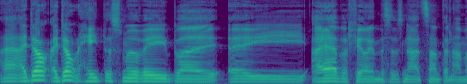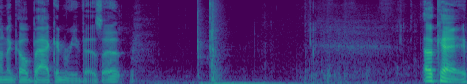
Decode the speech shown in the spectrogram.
I don't I don't hate this movie, but I I have a feeling this is not something I'm gonna go back and revisit. Okay.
